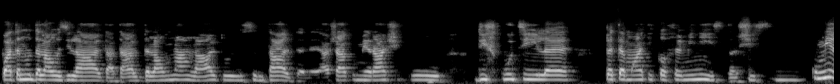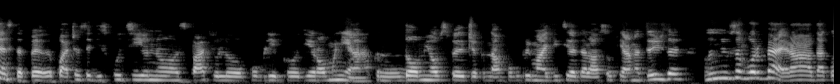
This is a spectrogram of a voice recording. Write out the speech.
poate nu de la o zi la alta, dar de la un an la altul sunt altele, așa cum era și cu discuțiile pe tematică feministă și s- cum este pe, cu aceste discuții în uh, spațiul uh, public uh, din România. Când, în 2018, când am făcut prima ediție de la Sofia Nădejde, nu se vorbea, era dacă,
